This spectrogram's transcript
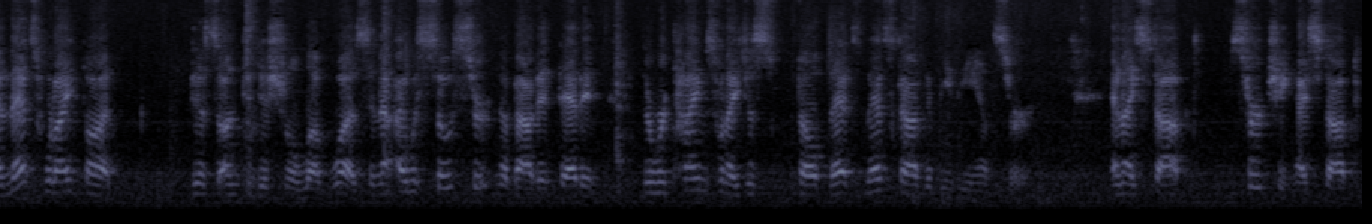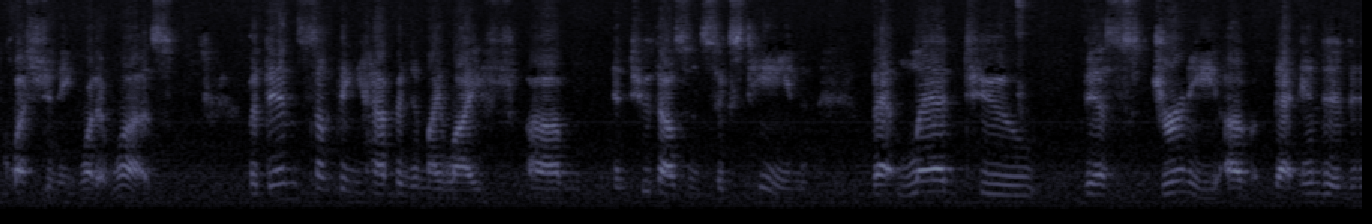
And that's what I thought this unconditional love was. And I was so certain about it that it there were times when I just felt that's that's got to be the answer. And I stopped searching. I stopped questioning what it was. But then something happened in my life um, in 2016 that led to this journey of that ended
